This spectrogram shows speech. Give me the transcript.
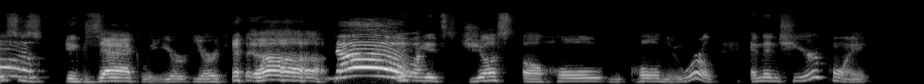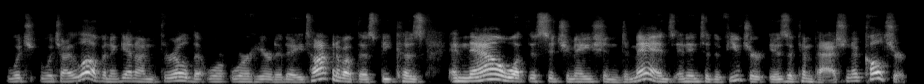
this is exactly your your ah, no. It's just a whole whole new world. And then to your point which which I love. And again, I'm thrilled that we're, we're here today talking about this because and now what the situation demands and into the future is a compassionate culture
